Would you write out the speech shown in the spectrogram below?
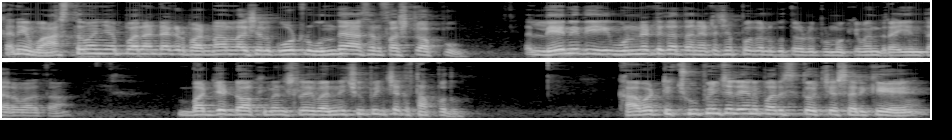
కానీ వాస్తవం చెప్పాలంటే అక్కడ పద్నాలుగు లక్షల కోట్లు ఉందే అసలు ఫస్ట్ అప్పు? లేనిది ఉన్నట్టుగా తను ఎట చెప్పగలుగుతాడు ఇప్పుడు ముఖ్యమంత్రి అయిన తర్వాత? బడ్జెట్ డాక్యుమెంట్స్లో ఇవన్నీ చూపించక తప్పదు. కాబట్టి చూపించలేని పరిస్థితి వచ్చేసరికి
